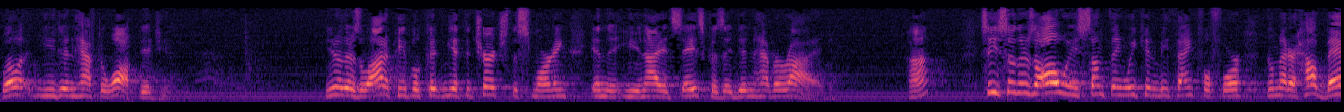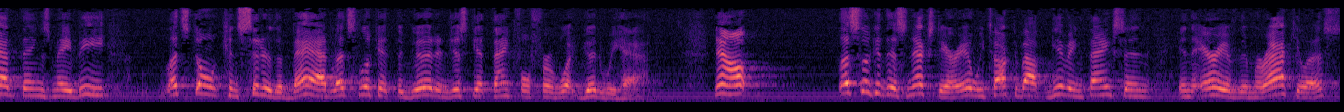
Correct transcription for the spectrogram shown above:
well, you didn't have to walk, did you? You know, there's a lot of people couldn't get to church this morning in the United States because they didn't have a ride. Huh? See, so there's always something we can be thankful for, no matter how bad things may be. Let's don't consider the bad. Let's look at the good and just get thankful for what good we have. Now, let's look at this next area. We talked about giving thanks in, in the area of the miraculous.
